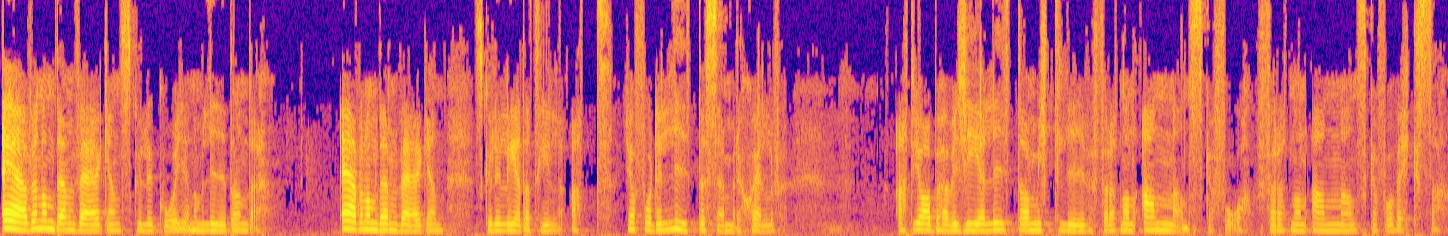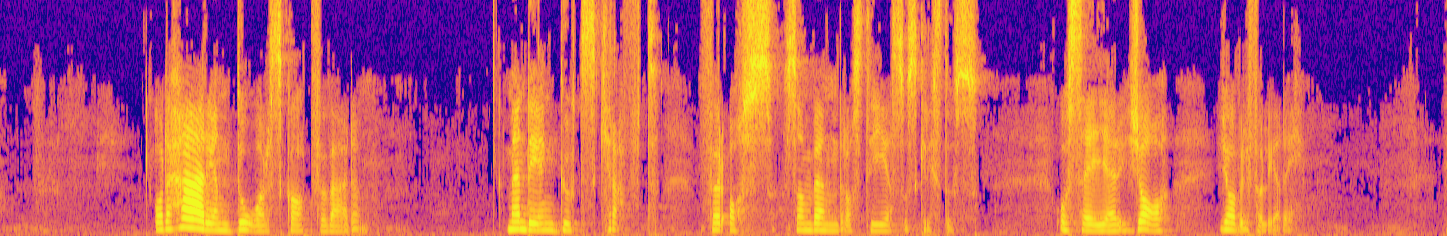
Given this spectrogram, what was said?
Även om den vägen skulle gå genom lidande. Även om den vägen skulle leda till att jag får det lite sämre själv. Att jag behöver ge lite av mitt liv för att någon annan ska få, för att någon annan ska få växa. Och det här är en dårskap för världen. Men det är en Guds kraft för oss som vänder oss till Jesus Kristus och säger ja, jag vill följa dig.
